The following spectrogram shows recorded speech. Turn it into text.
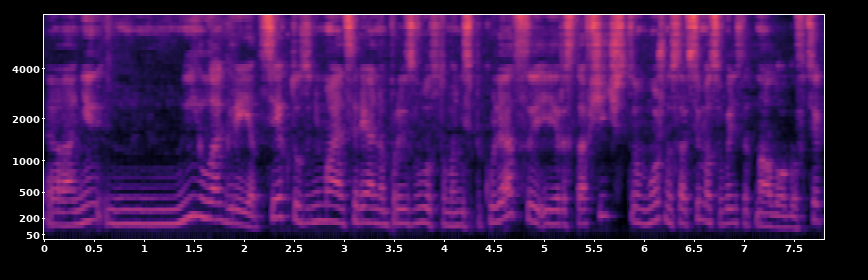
А, Нилагрет. Те, кто занимается реальным производством, а не спекуляцией и ростовщичеством, можно совсем освободить от налогов. Те,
